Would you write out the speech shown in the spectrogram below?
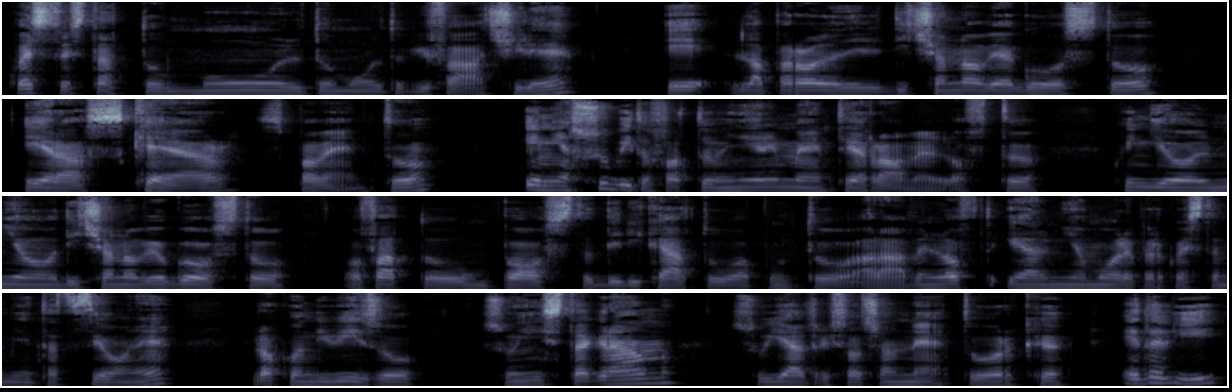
Questo è stato molto molto più facile e la parola del 19 agosto era scare, spavento, e mi ha subito fatto venire in mente Ravenloft quindi io il mio 19 agosto ho fatto un post dedicato appunto a Ravenloft e al mio amore per questa ambientazione. L'ho condiviso su Instagram, sugli altri social network e da lì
